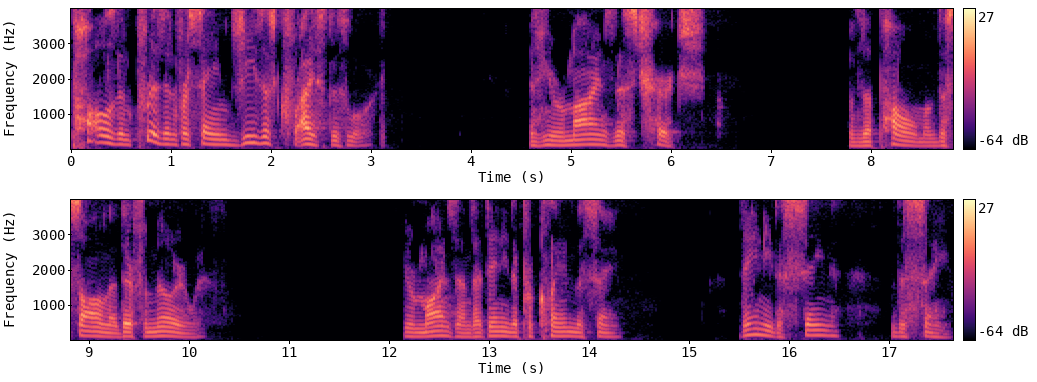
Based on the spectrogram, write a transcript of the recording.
Paul's in prison for saying Jesus Christ is Lord. And he reminds this church of the poem, of the song that they're familiar with. He reminds them that they need to proclaim the same. They need to sing the same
